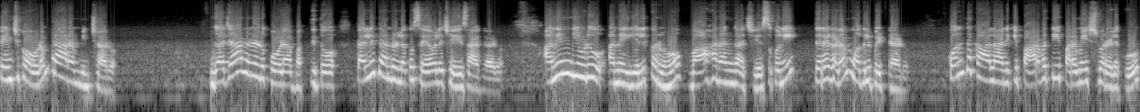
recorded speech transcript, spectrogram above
పెంచుకోవడం ప్రారంభించారు. గజాననుడు కూడా భక్తితో తల్లిదండ్రులకు సేవలు చేయసాగాడు. అనింద్యుడు అనే ఎలుకను వాహనంగా చేసుకుని తిరగడం మొదలుపెట్టాడు. కొంతకాలానికి పార్వతీ పరమేశ్వరులకు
